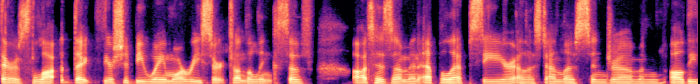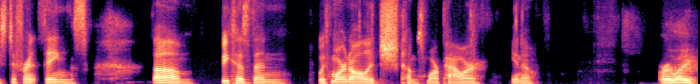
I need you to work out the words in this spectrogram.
there's a lot like there should be way more research on the links of autism and epilepsy or Ehlers-Danlos syndrome and all these different things um, because then with more knowledge comes more power you know? Or like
